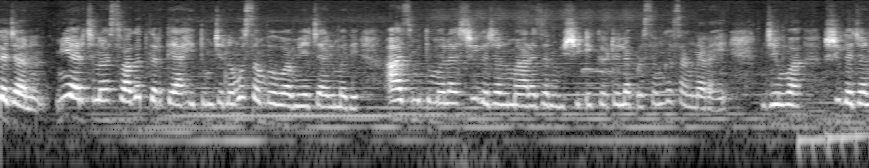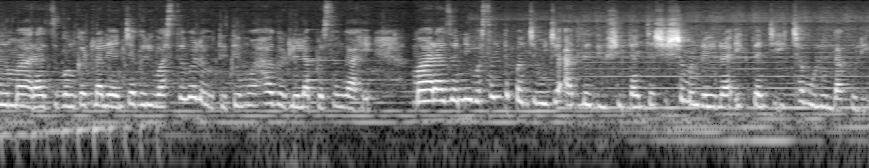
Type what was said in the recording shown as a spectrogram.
गजानन मी अर्चना स्वागत करते आहे तुमचे नमोसंभवामी या चॅनलमध्ये. आज मी तुम्हाला श्री गजानन महाराजांविषयी एक घडलेला प्रसंग सांगणार आहे. जेव्हा श्री गजानन महाराज बंकटलाल यांच्या घरी वास्तव्याला होते तेव्हा हा घडलेला प्रसंग आहे. महाराजांनी वसंत पंचमीच्या आदल्या दिवशी त्यांच्या शिष्यमंडळीला एक त्यांची इच्छा बोलून दाखवली.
